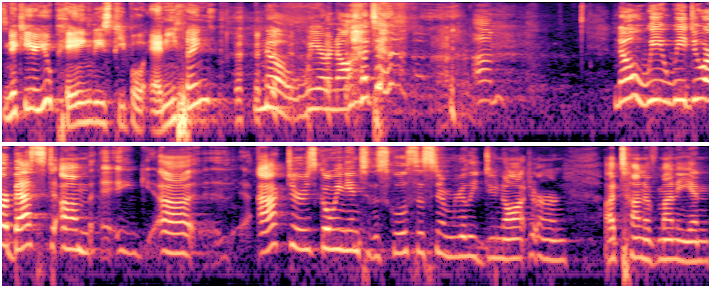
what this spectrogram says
Nikki, are you paying these people anything? No, we are not. um, no, we, we do our best. Um, uh, actors going into the school system really do not earn a ton of money, and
